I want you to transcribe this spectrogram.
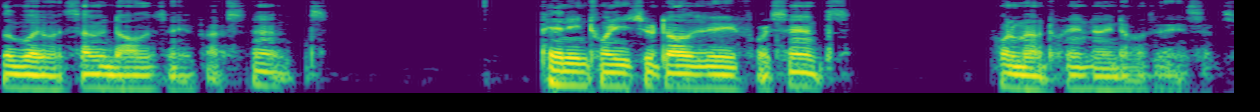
The boy was $7.85 four cents. What amount twenty nine dollars and eighty cents.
